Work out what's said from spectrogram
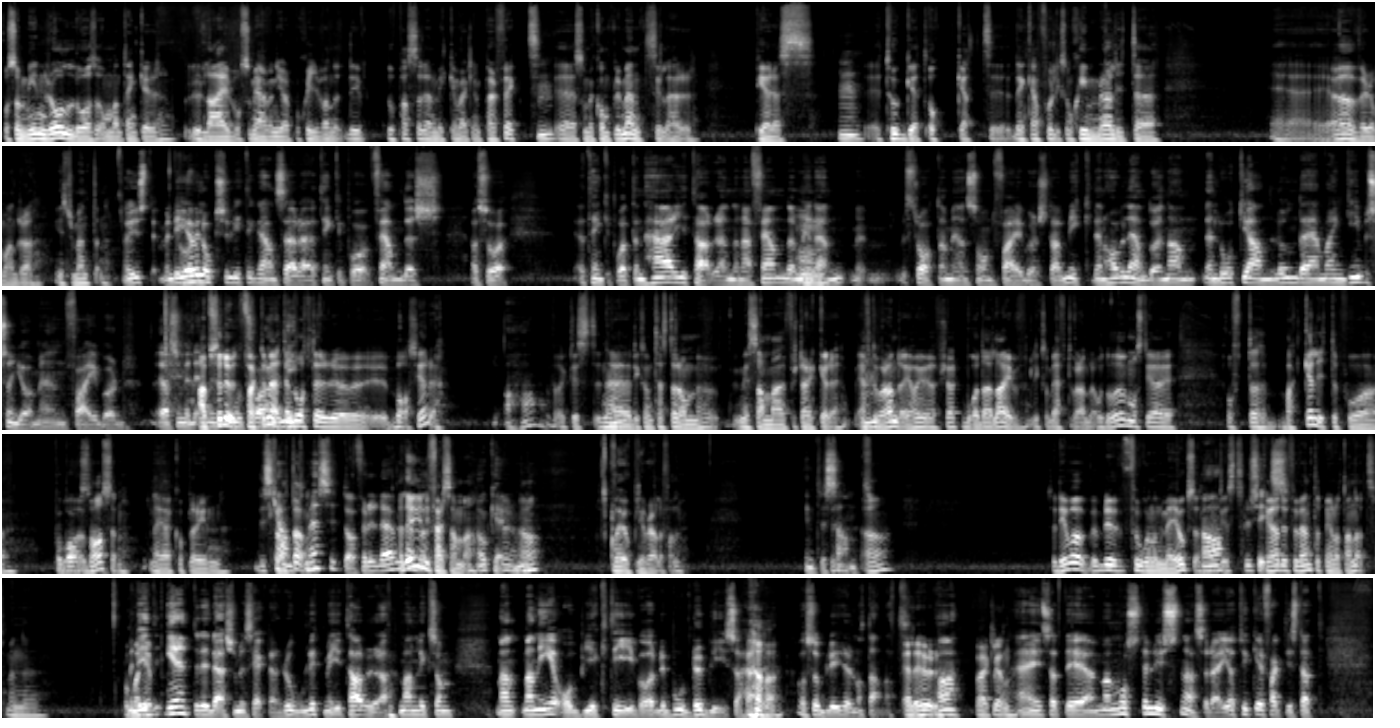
Och som min roll då, om man tänker live och som jag även gör på skivan, det, då passar den micken verkligen perfekt Mm. eh, som ett komplement till det här PRS-tugget Mm. och att eh, den kan få liksom skimra lite eh, över de andra instrumenten. Ja, just det. Men det är väl också lite grann så här, jag tänker på Fenders, alltså jag tänker på att den här gitarren, den här Fendern med Mm. den Strata med en sån Firebird mick, den har väl ändå en an, den låter ju annorlunda än vad en Gibson gör med en Firebird Alltså med, Absolut. Faktum är att den låter uh, basigare. Aha. faktiskt. När jag liksom testar dem med samma förstärkare efter Mm. varandra. Jag har ju kört båda live liksom efter varandra och då måste jag ofta backa lite på, på, basen. basen. när jag kopplar in. Diskantmässigt då? För det där är Ja, det är ändå ungefär samma. Okej. Mm. Ja. Vad jag upplever i alla fall. intressant. Ja. Så det var, det blev förvånande mig också Ja, faktiskt. precis. Jag hade förväntat mig något annat. Men, eh, Men det, är inte det där som är så jäkla roligt med gitarrer? Att man liksom, man, man är objektiv och det borde bli så här. Ja. Och så blir det något annat. Eller hur? Ja. Verkligen. Nej, så det, man måste lyssna sådär. Jag tycker faktiskt att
